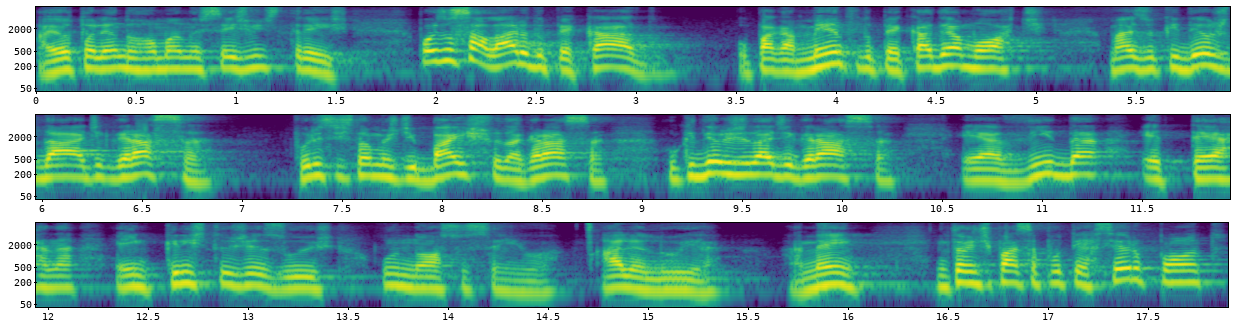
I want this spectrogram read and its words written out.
Aí eu estou lendo Romanos 6, 23. Pois o salário do pecado, o pagamento do pecado é a morte, mas o que Deus dá de graça por isso estamos debaixo da graça. O que Deus dá de graça é a vida eterna em Cristo Jesus, o nosso Senhor. Aleluia. Amém? Então a gente passa para o terceiro ponto,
